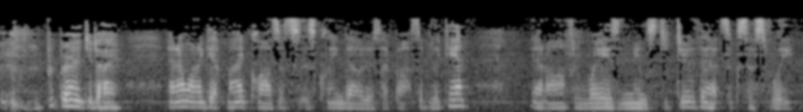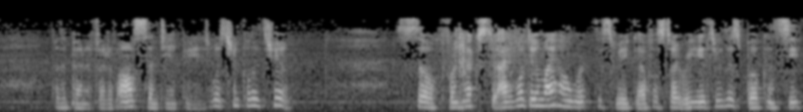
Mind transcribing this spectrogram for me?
preparing to die, and I want to get my closets as cleaned out as I possibly can and offer ways and means to do that successfully for the benefit of all sentient beings, which includes you. So for next, I will do my homework this week. I will start reading through this book and see,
